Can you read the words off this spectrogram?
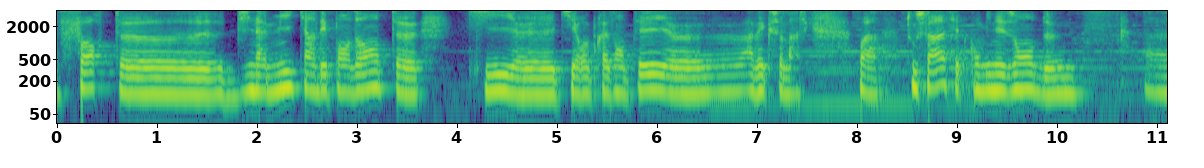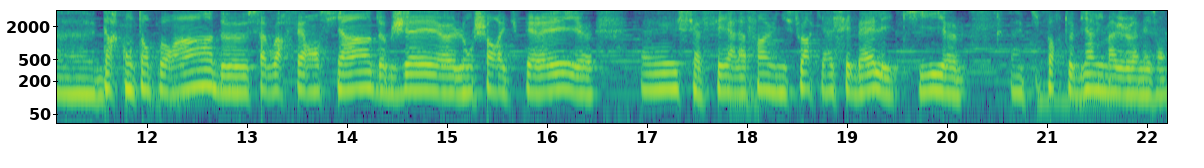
forte, dynamique, indépendante, qui, qui est représentée avec ce masque. Voilà, tout ça, cette combinaison de euh, d'art contemporain, de savoir-faire ancien, d'objets euh, récupérés. Euh, ça fait à la fin une histoire qui est assez belle et qui, qui porte bien l'image de la maison.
